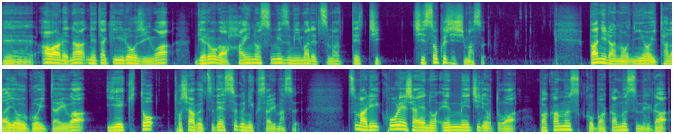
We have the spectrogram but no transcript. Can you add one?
えー、哀れな寝たきり老人はゲロが肺の隅々まで詰まって窒息死します。バニラの匂い漂うご遺体は胃液と吐砂物ですぐに腐ります。つまり高齢者への延命治療とはバカ息子バカ娘が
